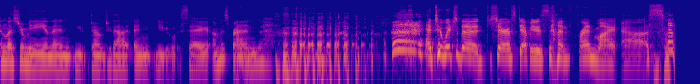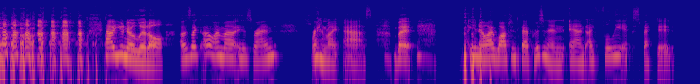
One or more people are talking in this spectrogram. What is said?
unless you're me and then you don't do that and you say I'm his friend and to which the sheriff's deputy said, "Friend my ass." How you know little? I was like, "Oh, I'm uh, his friend." Friend my ass. But you know, I walked into that prison and and I fully expected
